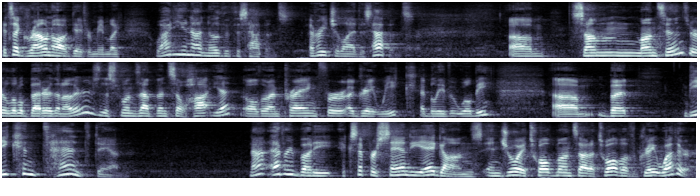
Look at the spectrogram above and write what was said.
it's like Groundhog Day for me. I'm like, why do you not know that this happens? Every July, this happens. Um, some monsoons are a little better than others. This one's not been so hot yet, although I'm praying for a great week. I believe it will be. Um, but be content, Dan. Not everybody, except for San Diegans, enjoy 12 months out of 12 of great weather.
